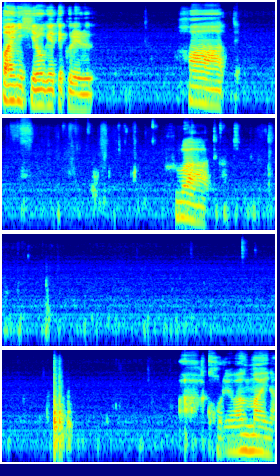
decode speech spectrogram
ぱいに広げてくれる。はーって。ふわーって感じ。ああ、これはうまいな。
